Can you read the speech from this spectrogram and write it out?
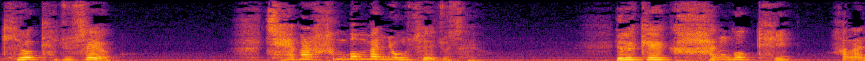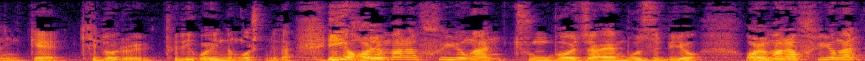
기억해 주세요. 제발 한 번만 용서해 주세요. 이렇게 간곡히 하나님께 기도를 드리고 있는 것입니다. 이 얼마나 훌륭한 중보자의 모습이요. 얼마나 훌륭한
